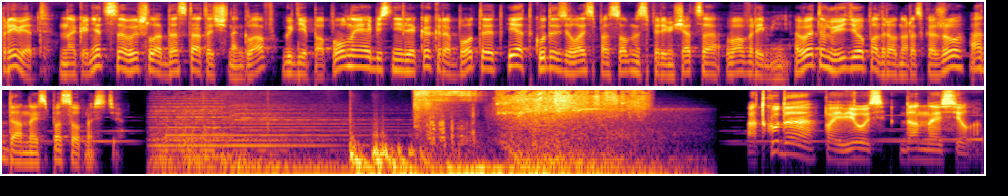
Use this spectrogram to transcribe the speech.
Привет! Наконец-то вышло достаточно глав, где по полной объяснили, как работает и откуда взялась способность перемещаться во времени. В этом видео подробно расскажу о данной способности. Откуда появилась данная сила?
